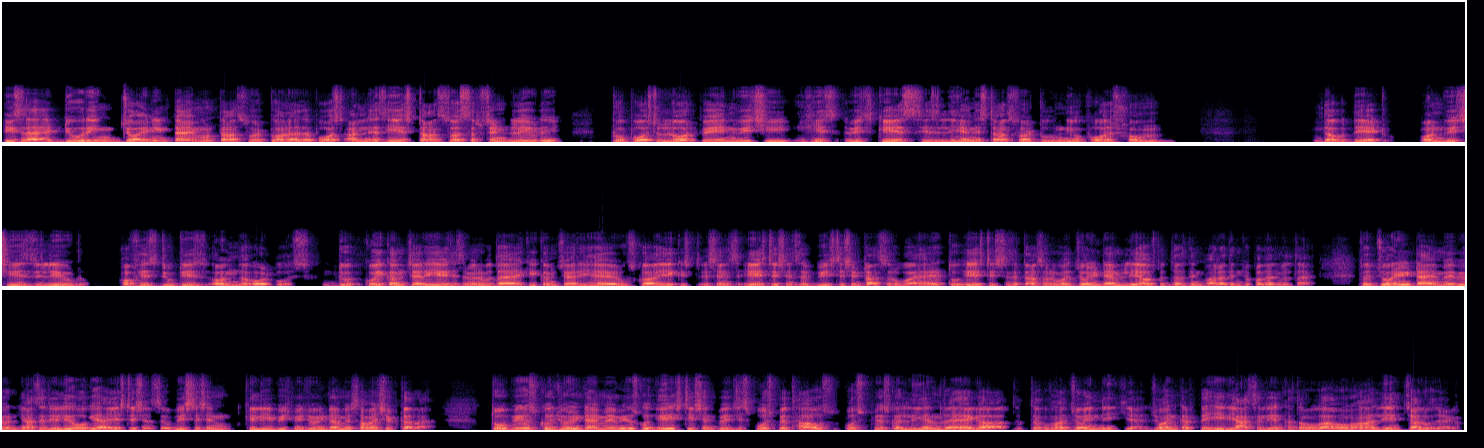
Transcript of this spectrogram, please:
तीसरा है during joining time on transfer to another post unless he is transfer substantially to post lower pay in which his which case his lien is transfer to new post from the date on which he is relieved of his duties on the old post कोई कर्मचारी है, जैसे मैंने बताया कि कर्मचारी है, उसका एक स्टेशन ए स्टेशन से बी स्टेशन ट्रांसफ़र हुआ है तो ए स्टेशन से ट्रांसफ़र होने के बाद ज्वाइनिंग टाइम लिया उसने दस दिन, बारह दिन, जो पंद्रह दिन मिलता है। तो ज्वाइनिंग टाइम में भी यहाँ से रिलीव हो गया ए स्टेशन से बी स्टेशन के लिए बीच में ज्वाइनिंग टाइम में सामान शिफ्ट कर रहा है। तो भी उसको ज्वाइनिंग टाइम में भी उसको ए स्टेशन पे, जिस पोस्ट पे था, उस पोस्ट पे उसका लियन रहेगा, जब तक वहाँ ज्वाइन नहीं किया। ज्वाइन करते ही यहाँ से लियन खत्म होगा, और वहाँ लियन चालू हो जाएगा।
